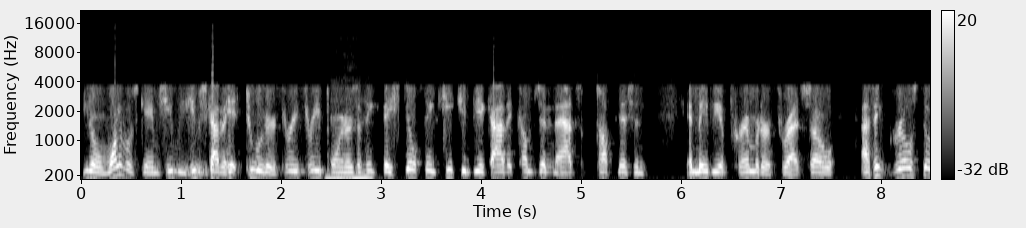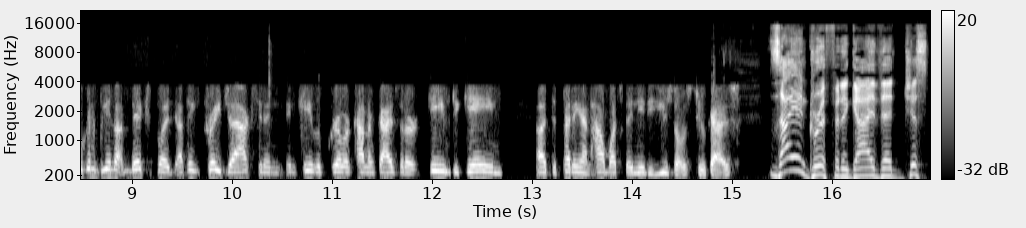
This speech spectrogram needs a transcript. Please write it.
you know, one of those games, he he was got to hit two or three three pointers. I think they still think he could be a guy that comes in and adds some toughness and and maybe a perimeter threat. So I think Grill's still going to be in that mix, but I think Trey Jackson and, and Caleb Grill are kind of guys that are game to game uh, depending on how much they need to use those two guys. Zion Griffin, a guy that just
